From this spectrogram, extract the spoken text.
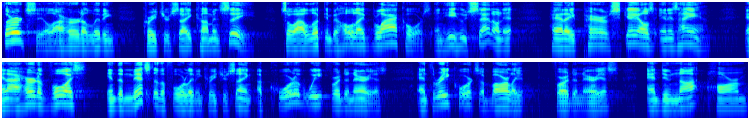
third seal, I heard a living creature say, Come and see. So I looked, and behold, a black horse, and he who sat on it had a pair of scales in his hand. And I heard a voice in the midst of the four living creatures saying, A quart of wheat for a denarius, and three quarts of barley for a denarius, and do not harm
